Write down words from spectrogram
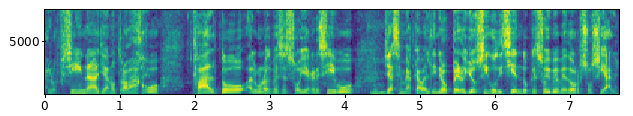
a la oficina, ya no trabajo, falto, algunas veces soy agresivo, ya se me acaba el dinero, pero yo sigo diciendo que soy bebedor social,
